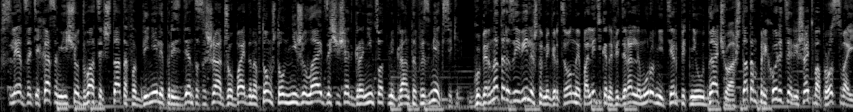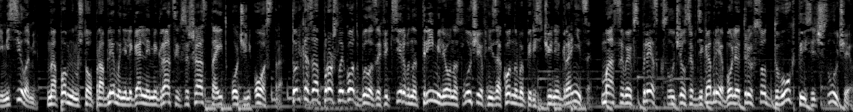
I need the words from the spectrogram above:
Вслед за Техасом еще 20 штатов обвинили президента США Джо Байдена в том, что он не желает защищать границу от мигрантов из Мексики. Губернаторы заявили, что миграционная политика на федеральном уровне терпит неудачу, а штатам приходится решать вопрос своими силами. Напомним, что проблема нелегальной миграции в США стоит очень остро. Только за прошлый год было зафиксировано 3 миллиона случаев незаконного пересечения границы. Массовый всплеск случился в декабре, более 302 тысяч случаев.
